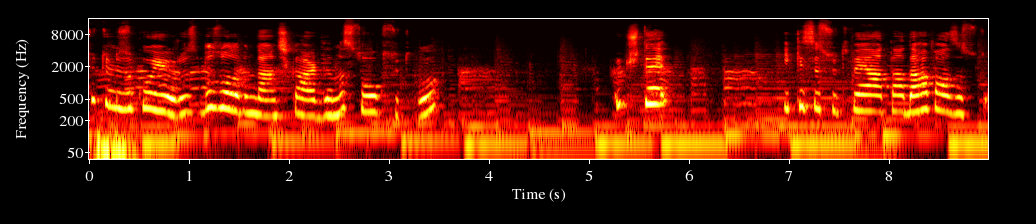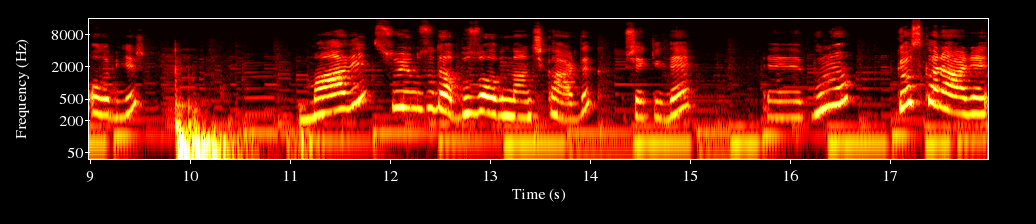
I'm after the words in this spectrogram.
Sütümüzü koyuyoruz. Buzdolabından çıkardığımız soğuk süt bu. 3'te ikisi süt veya hatta daha fazla süt olabilir. Mavi suyumuzu da buzdolabından çıkardık bu şekilde. Ee, bunu göz kararı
